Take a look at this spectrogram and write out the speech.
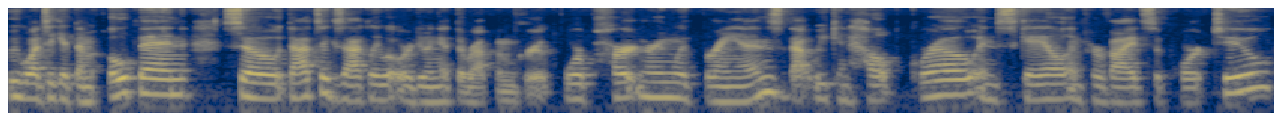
We want to get them open. So that's exactly what we're doing at the Rep'M Group. We're partnering with brands that we can help grow and scale and provide support to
